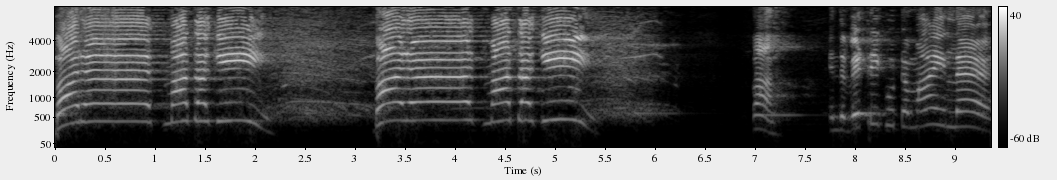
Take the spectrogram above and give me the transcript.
பாரத் மாதா கி பாரத் மாதா கி. வா இந்த வெற்றி கூட்டமா இல்ல?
